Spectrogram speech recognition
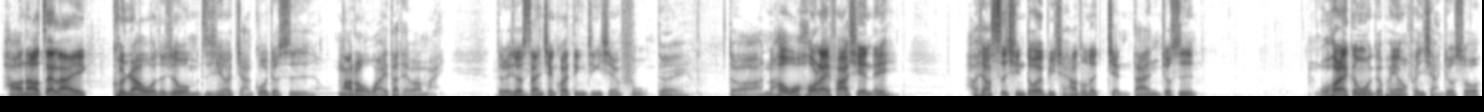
好，然后再来困扰我的就是我们之前有讲过，就是 Model Y 到底要不要买？对，就三千块定金先付，对，对吧、然后我后来发现，哎，好像事情都会比想象中的简单，就是我后来跟我一个朋友分享，就说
